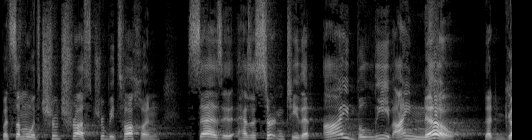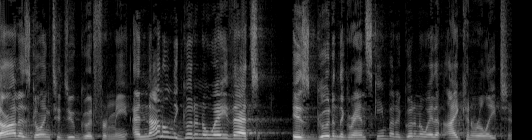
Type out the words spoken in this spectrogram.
But someone with true trust, true bitachon, says it has a certainty that I believe, I know that God is going to do good for me, and not only good in a way that is good in the grand scheme, but a good in a way that I can relate to.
